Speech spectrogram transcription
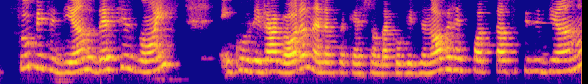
subsidiando decisões inclusive agora, né, nessa questão da Covid-19, a gente pode estar subsidiando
